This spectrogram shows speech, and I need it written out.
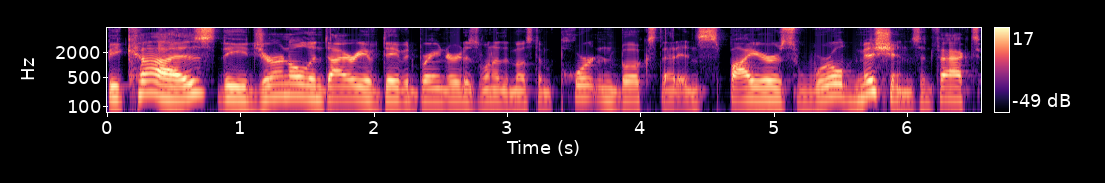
because the Journal and Diary of David Brainerd is one of the most important books that inspires world missions. In fact,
